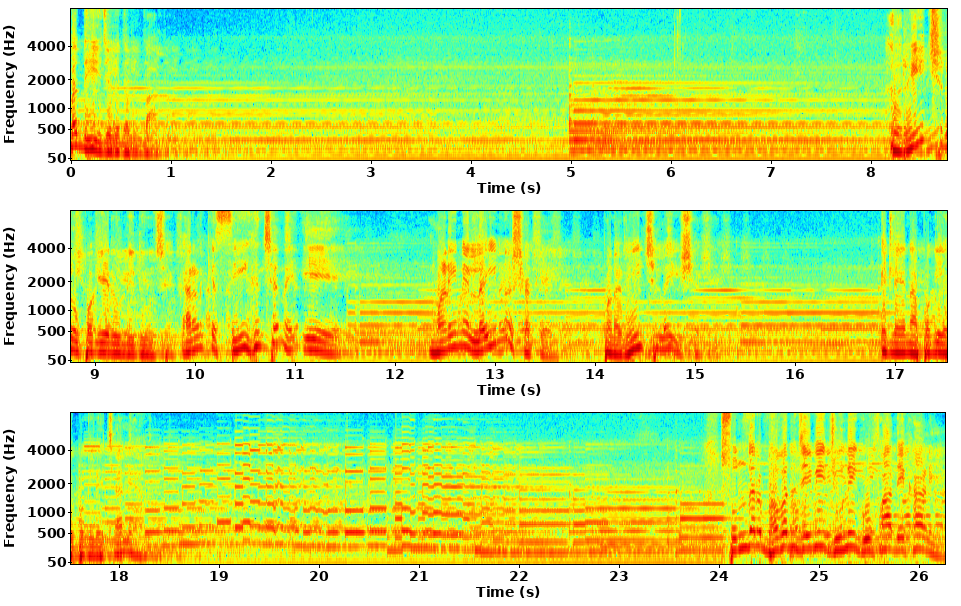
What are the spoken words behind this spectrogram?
બધી જગદંબા. રીંછનું પગેરું લીધું છે, કારણ કે સિંહ છે ને એ મણીને લઈ ન શકે, પણ રીંછ લઈ શકે. એટલે એના પગલે પગલે ચાલ્યા. સુંદર ભવન જેવી જૂની ગુફા દેખાણી.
